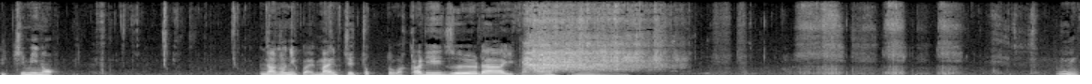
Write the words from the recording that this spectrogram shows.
一味の謎肉はいまいちちょっとと分かりづらいかな、うん、うん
